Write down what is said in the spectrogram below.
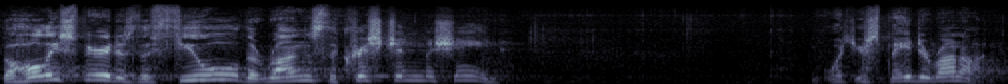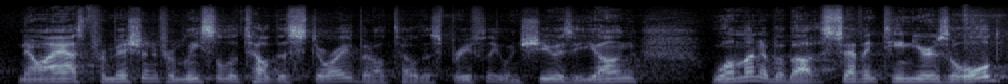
the Holy Spirit is the fuel that runs the Christian machine. What you're made to run on. Now, I asked permission from Lisa to tell this story, but I'll tell this briefly. When she was a young woman of about 17 years old,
